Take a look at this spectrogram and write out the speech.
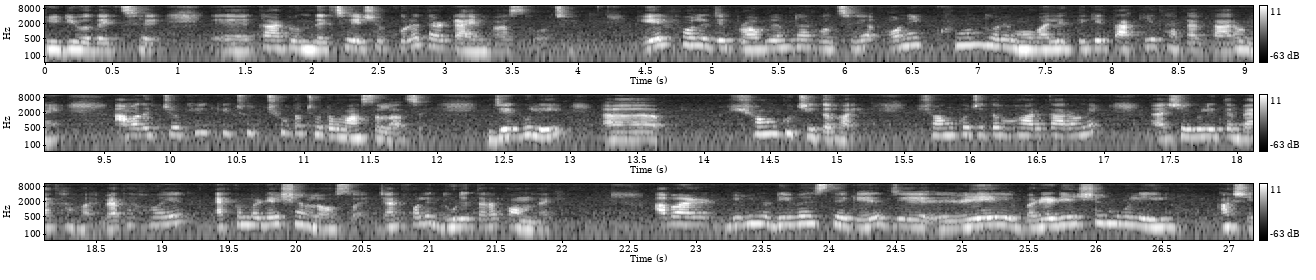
ভিডিও দেখছে কার্টুন দেখছে, এসব করে তারা টাইম পাস করছে। এর ফলে যে প্রবলেমটা হচ্ছে, অনেকক্ষণ ধরে মোবাইলের দিকে তাকিয়ে থাকার কারণে আমাদের চোখে কিছু ছোট ছোট মাসল আছে, যেগুলি সংকুচিত হয়। সংকুচিত হওয়ার কারণে সেগুলিতে ব্যথা হয়। ব্যথা হয়ে অ্যাকোমোডেশন লস হয়, যার ফলে দূরে তারা কম দেখে। আবার বিভিন্ন ডিভাইস থেকে যে রে, বা রেডিয়েশনগুলি আসে,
